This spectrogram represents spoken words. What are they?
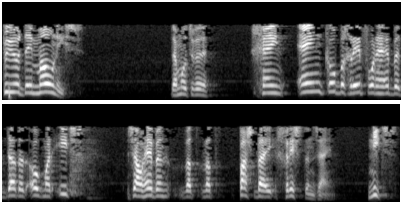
puur demonisch. Daar moeten we geen enkel begrip voor hebben dat het ook maar iets zou hebben wat, wat past bij christen zijn. Niets.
